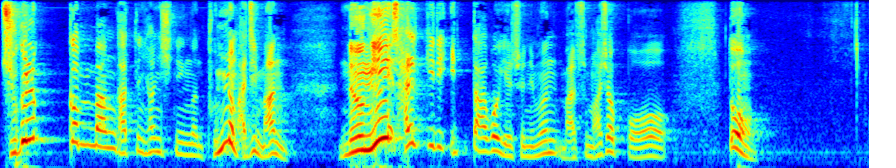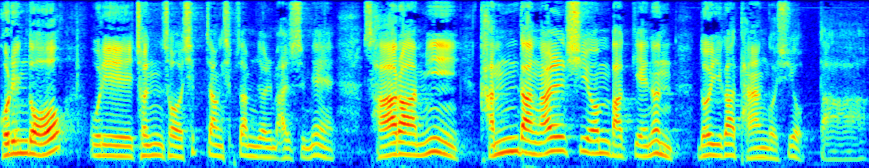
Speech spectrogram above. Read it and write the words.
죽을 것만 같은 현실인 건 분명하지만 능히 살 길이 있다고 예수님은 말씀하셨고 또 고린도 우리 전서 10장 13절 말씀에 사람이 감당할 시험 밖에는 너희가 당한 것이 없다.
